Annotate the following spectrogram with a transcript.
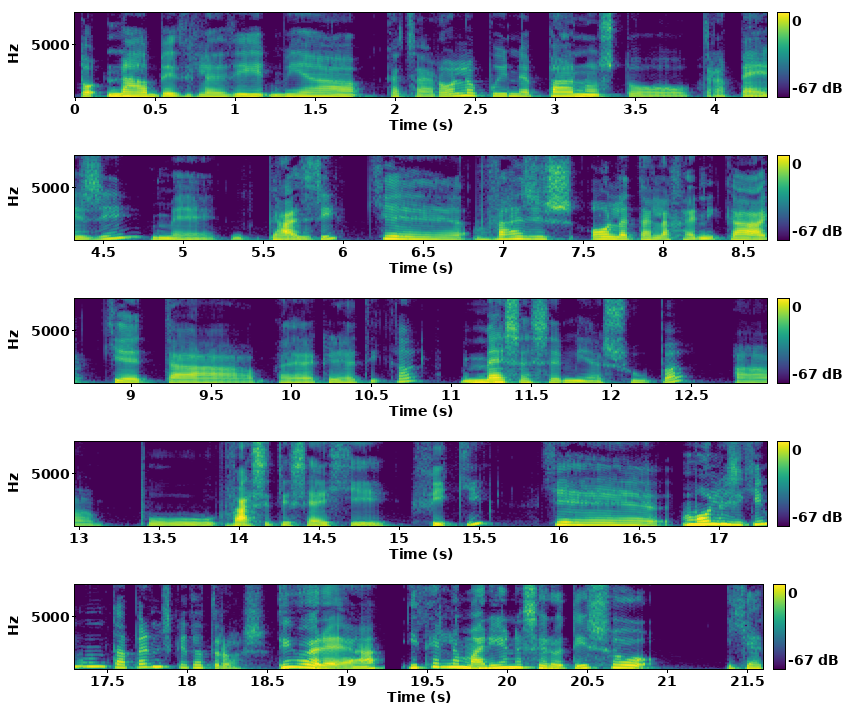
το νάμπε, δηλαδή μια κατσαρόλα που είναι πάνω στο τραπέζι με γκάζι και βάζεις όλα τα λαχανικά και τα κρεατικά μέσα σε μια σούπα που βάση της έχει φύκη και μόλις γίνουν τα παίρνεις και τα τρως. Τι ωραία. Ήθελα Μαρία να σε ρωτήσω για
